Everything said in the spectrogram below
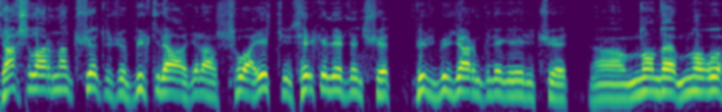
жакшыларынан түшөт ушу бир кило жанагы суба эчи серкелерден түшөт бир бир жарым килога ээри түшөт. Мындай мынагу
